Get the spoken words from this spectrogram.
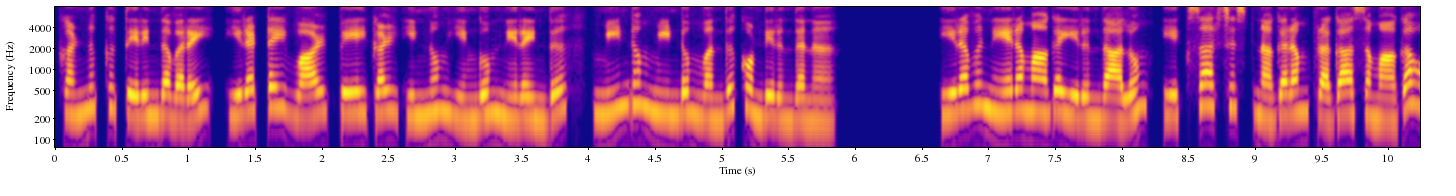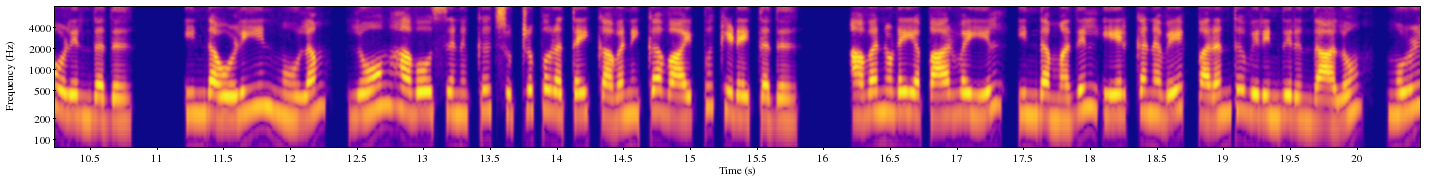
கண்ணுக்கு தெரிந்தவரை இரட்டை வாழ் பேய்கள் இன்னும் எங்கும் நிறைந்து மீண்டும் மீண்டும் வந்து கொண்டிருந்தன. இரவு நேரமாக இருந்தாலும் எக்ஸார்சிஸ்ட் நகரம் பிரகாசமாக ஒளிர்ந்தது. இந்த ஒளியின் மூலம் லோங் ஹவோசனுக்கு சுற்றுப்புறத்தை கவனிக்க வாய்ப்பு கிடைத்தது. அவனுடைய பார்வையில் இந்த மதில் ஏற்கனவே பறந்து விரிந்திருந்தாலும் முழு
